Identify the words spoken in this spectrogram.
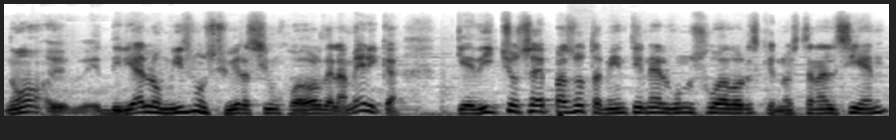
¿no? Eh, diría lo mismo si hubiera sido un jugador del América, que dicho sea de paso, también tiene algunos jugadores que no están al 100,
